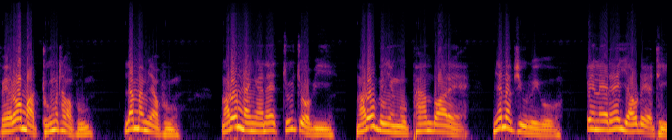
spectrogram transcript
ဘယ်တော့မှဒူးမထောက်ဘူးလက်မမြောက်ဘူး ငါတို့နိုင်ငံနဲ့ကျူးကျော်ပြီးငါတို့ဘရင်ကိုဖမ်းသွားတဲ့မျက်နှာဖြူတွေကိုပင်လယ်ထဲရောက်တဲ့အထိ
